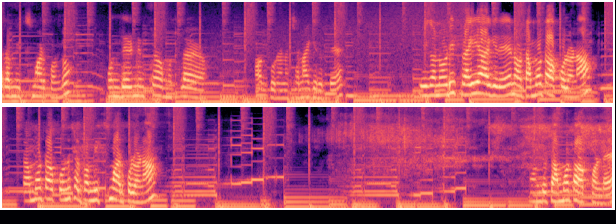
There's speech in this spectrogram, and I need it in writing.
ಥರ ಮಿಕ್ಸ್ ಮಾಡಿಕೊಂಡು ಒಂದೆರಡು ನಿಮಿಷ ಮುಚ್ಚಳ ಹಾಕ್ಬಿಡೋಣ, ಚೆನ್ನಾಗಿರುತ್ತೆ. ಈಗ ನೋಡಿ ಫ್ರೈ ಆಗಿದೆ, ನಾವು ಟೊಮೊಟೊ ಹಾಕೊಳ್ಳೋಣ. ಟೊಮೊಟೊ ಹಾಕ್ಕೊಂಡು ಸ್ವಲ್ಪ ಮಿಕ್ಸ್ ಮಾಡ್ಕೊಳ್ಳೋಣ. ಒಂದು ಟೊಮೊಟೊ ಹಾಕ್ಕೊಂಡೆ.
